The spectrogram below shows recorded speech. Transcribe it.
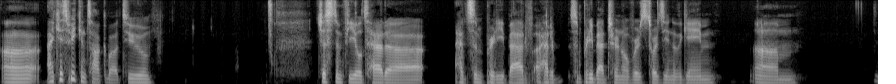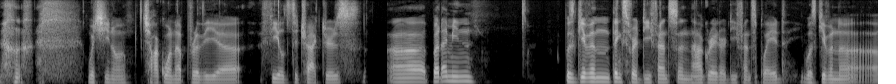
Uh, I guess we can talk about too. Justin Fields had uh had some pretty bad had a, some pretty bad turnovers towards the end of the game, um, which you know chalk one up for the uh, Fields detractors. Uh, but I mean, was given thanks for defense and how great our defense played. Was given a,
